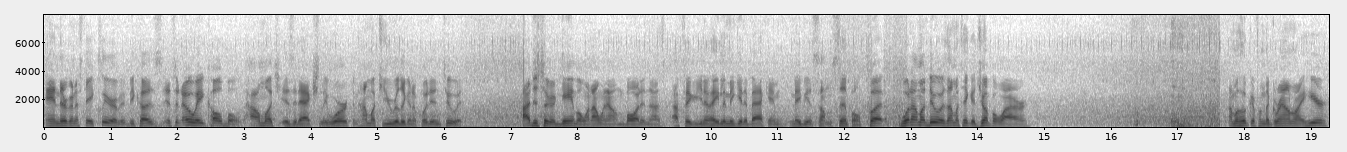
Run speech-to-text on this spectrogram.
and they're gonna stay clear of it because it's an 08 Cobalt. How much is it actually worth and how much are you really gonna put into it? I just took a gamble when I went out and bought it and I, I figured, you know, hey, let me get it back and maybe it's something simple. But what I'm gonna do is I'm gonna take a jumper wire I'm gonna hook it from the ground right here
